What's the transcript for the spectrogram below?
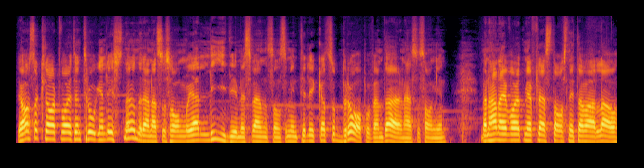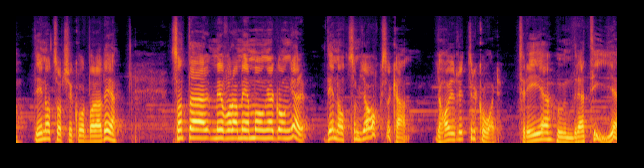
Jag har såklart varit en trogen lyssnare under denna säsong och jag lider med Svensson som inte lyckats så bra på Vem där den här säsongen. Men han har ju varit med flest avsnitt av alla och det är något sorts rekord bara det. Sånt där med att vara med många gånger, det är något som jag också kan. Jag har ju ett rekord, 310.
